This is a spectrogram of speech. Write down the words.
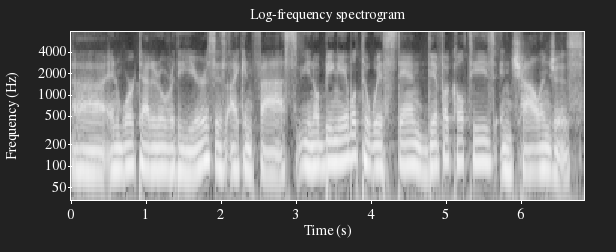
uh, and worked at it over the years. Is I can fast. You know, being able to withstand difficulties and challenges.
